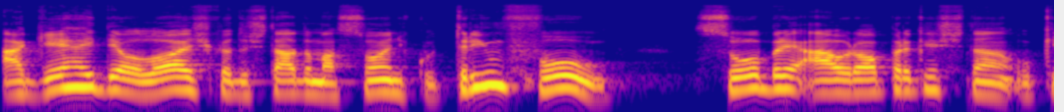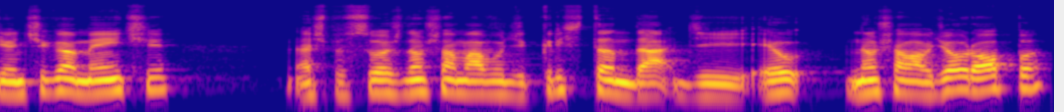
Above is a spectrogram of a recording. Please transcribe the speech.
a guerra ideológica do Estado maçônico triunfou sobre a Europa cristã, o que antigamente as pessoas não chamavam de cristandade, eu não chamavam de Europa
